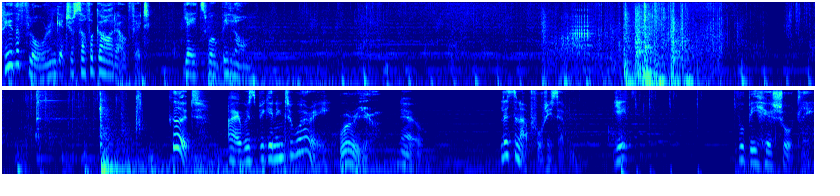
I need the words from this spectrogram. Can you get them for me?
Clear the floor and get yourself a guard outfit. Yates won't be long. Good. I was beginning to worry. Were you? No. Listen up, 47. Yates will be here shortly.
